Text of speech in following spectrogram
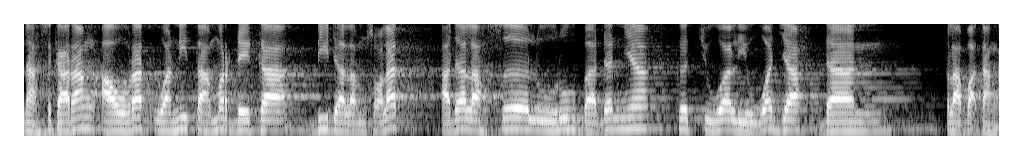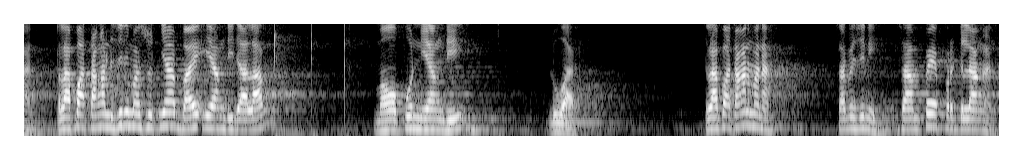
Nah, sekarang aurat wanita merdeka di dalam salat adalah seluruh badannya kecuali wajah dan telapak tangan. Telapak tangan di sini maksudnya baik yang di dalam maupun yang di luar. Telapak tangan mana? Sampai sini, sampai pergelangan.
